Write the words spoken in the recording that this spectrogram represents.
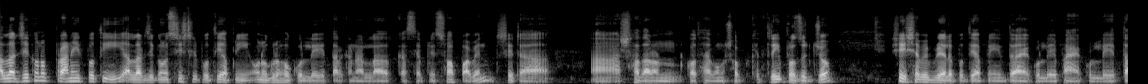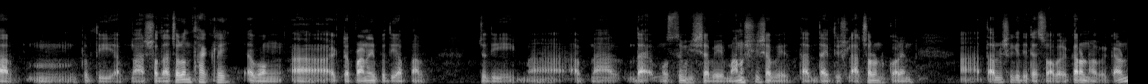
আল্লাহর যে কোনো প্রাণীর প্রতি, আল্লাহর যে কোনো সৃষ্টির প্রতি আপনি অনুগ্রহ করলে তার কারণে আল্লাহর কাছে আপনি সব পাবেন। সেটা সাধারণ কথা এবং সব ক্ষেত্রেই প্রযোজ্য। সেই হিসাবে বিড়ালের প্রতি আপনি দয়া করলে, মায়া করলে তার প্রতি আপনার সদাচরণ থাকলে এবং একটা প্রাণীর প্রতি আপনার যদি আপনার মুসলিম হিসাবে, মানুষ হিসাবে তার দায়িত্বশীল আচরণ করেন তাহলে সেক্ষেত্রে এটা সবের কারণ হবে। কারণ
